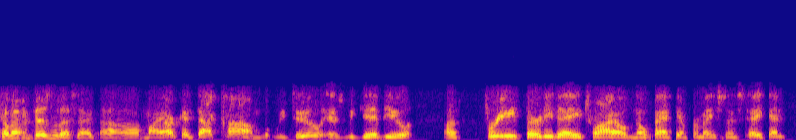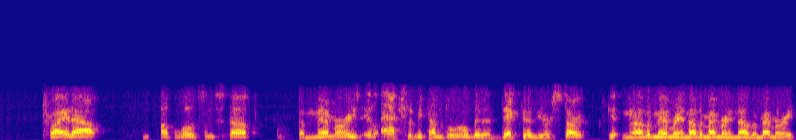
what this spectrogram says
come and visit us at uh. What we do is we give you a free 30-day trial. No bank information is taken. Try it out. Upload some stuff. The memories. It actually becomes a little bit addictive. You start getting another memory, another memory, another memory,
